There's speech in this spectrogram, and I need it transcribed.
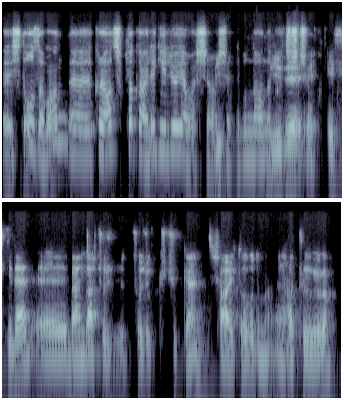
e, işte o zaman e, kral çıplak hale geliyor yavaş yavaş. Bir- Yani bundan da Bir de yok. eskiden e, ben daha çocuk, çocuk küçükken şahit oldum hatırlıyorum.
